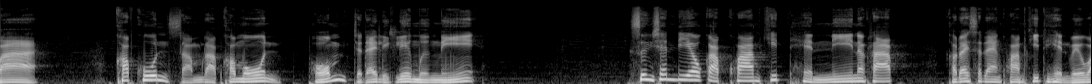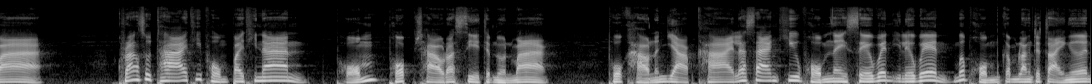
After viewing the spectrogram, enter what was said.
ว่า ขอบคุณสำหรับข้อมูล ผมจะได้หลีกเลี่ยงเมืองนี้ ซึ่งเช่นเดียวกับความคิดเห็นนี้นะครับ เขาได้แสดงความคิดเห็นไว้ว่า ครั้งสุดท้ายที่ผมไปที่นั่น ผมพบชาวรัสเซียจำนวนมาก พวกเขานั้นหยาบคายและแซงคิวผมในเซเว่นอีเลเว่นเมื่อผมกำลังจะจ่ายเงิน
